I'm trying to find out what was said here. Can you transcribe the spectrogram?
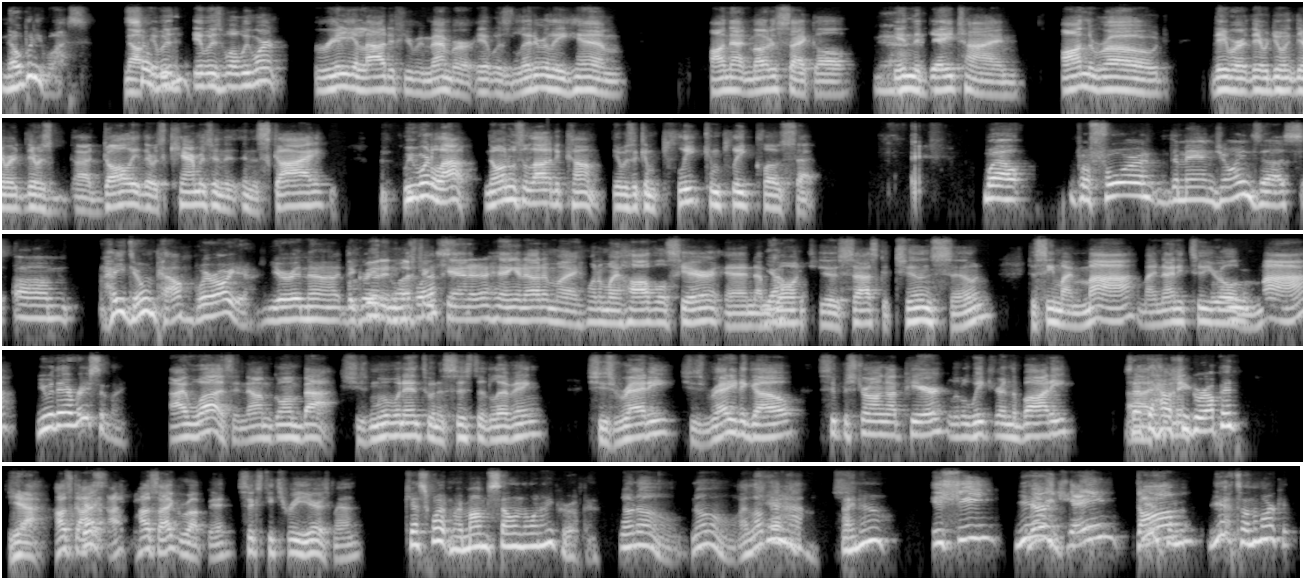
Nobody was. no. So it was, it was, well, we weren't really allowed, if you remember. It was literally him on that motorcycle Yeah. in the daytime on the road they were they were doing there were there was uh, dolly there was cameras in the in the sky we weren't allowed no one was allowed to come it was a complete complete closed set Well, before the man joins us, um, how you doing, pal? Where are you? You're in uh, the I'm great good in western canada hanging out in my one of my hovels here and i'm Yeah. going to saskatoon soon to see my ma my 92 year old ma You were there recently. I was, and now I'm going back. She's moving into an assisted living. She's ready. She's ready to go. Super strong up here, a little weaker in the body. Is that Uh, the house you grew up in? Yeah, house Yes. I, I, house I grew up in. 63 years, man. Guess what? My mom's selling the one I grew up in. No, no, no. I love Yeah. that house. I know. Is she Yeah. Mary Jane? Yeah, Dom, on, yeah, it's on the market.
